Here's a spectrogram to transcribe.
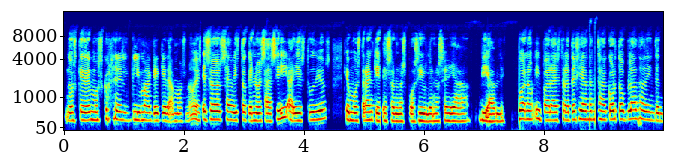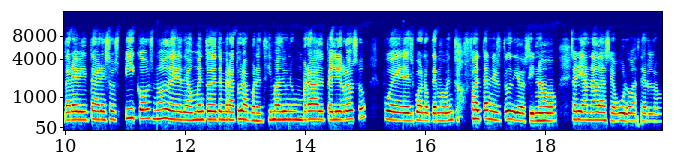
nos quedemos con el clima que queramos, ¿no? Eso se ha visto que no es así, hay estudios que muestran que eso no es posible, no sería viable. Bueno, y para estrategias a corto plazo de intentar evitar esos picos ¿no? de, de, aumento de temperatura por encima de un umbral peligroso, pues bueno, de momento faltan estudios y no sería nada seguro hacerlo.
